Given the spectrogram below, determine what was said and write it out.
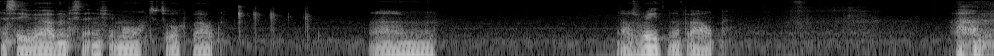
let's see. if we haven't missed anything more to talk about? Um, I was reading about um,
